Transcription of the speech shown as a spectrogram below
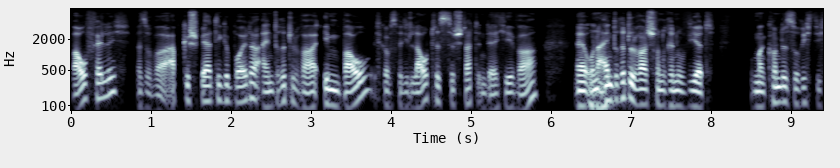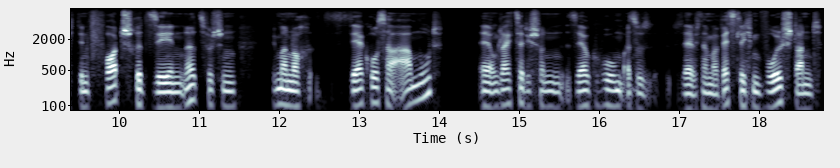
baufällig, also war abgesperrt die Gebäude, ein Drittel war im Bau. Ich glaube, es war die lauteste Stadt, in der ich je war. Äh, und Mhm. ein Drittel war schon renoviert. Und man konnte so richtig den Fortschritt sehen, ne, zwischen immer noch sehr großer Armut äh, und gleichzeitig schon sehr hohem, also sehr, ich sag mal, westlichem Wohlstand,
